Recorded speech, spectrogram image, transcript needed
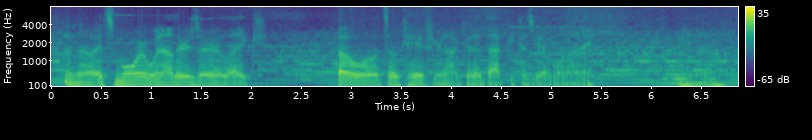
I don't know. It's more when others are like, oh, well, it's okay if you're not good at that because you have one eye, you know,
